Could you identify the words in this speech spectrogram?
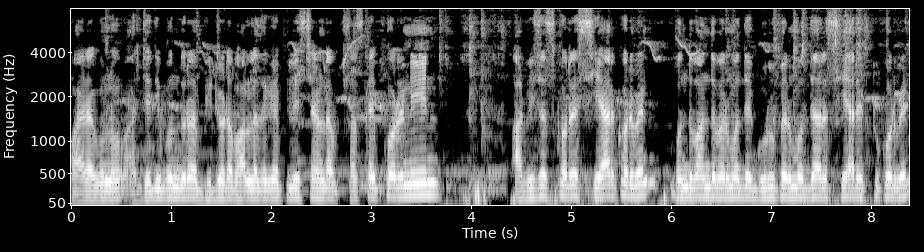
পায়রাগুলো আর যদি বন্ধুরা ভিডিওটা ভালো লাগে প্লিজ চ্যানেলটা সাবস্ক্রাইব করে নিন। আর বিশেষ করে শেয়ার করবেন। বন্ধু বান্ধবের মধ্যে, গ্রুপের মধ্যে আর শেয়ার একটু করবেন।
